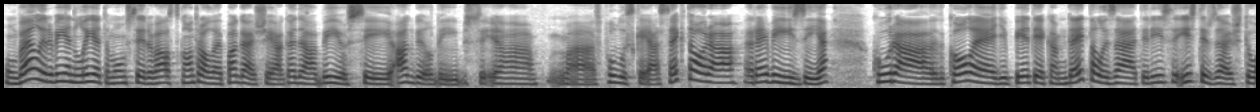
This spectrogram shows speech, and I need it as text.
Un vēl ir viena lieta, mums ir valsts kontrolē pagājušajā gadā bijusi atbildības jā, publiskajā sektorā revīzija, kurā kolēģi pietiekami detalizēti ir iz, iztirzējuši to,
